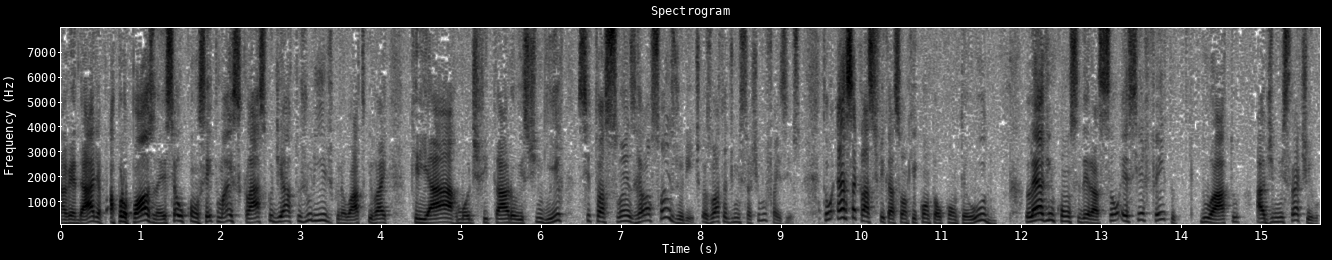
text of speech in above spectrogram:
Na verdade, a propósito, né, esse é o conceito mais clássico de ato jurídico, né, o ato que vai criar, modificar ou extinguir situações, relações jurídicas. O ato administrativo faz isso. Então, essa classificação aqui quanto ao conteúdo leva em consideração esse efeito do ato administrativo,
